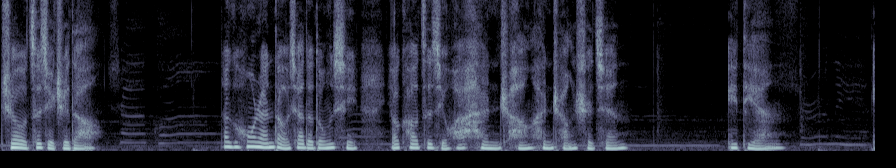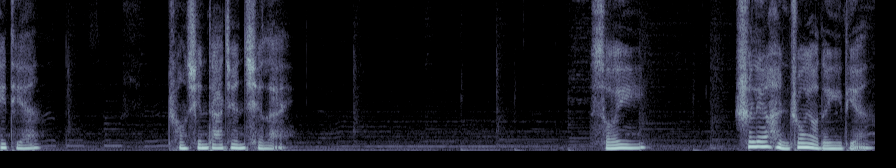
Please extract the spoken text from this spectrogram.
只有自己知道。那个轰然倒下的东西，要靠自己花很长很长时间，一点一点重新搭建起来。所以，失恋很重要的一点，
